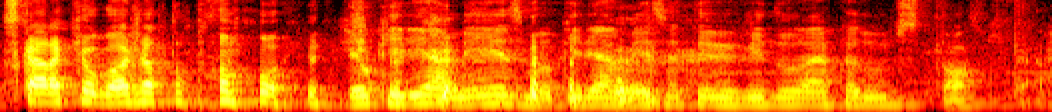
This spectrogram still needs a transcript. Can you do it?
Os caras que eu gosto já estão pra morrer. Eu queria mesmo, eu queria mesmo ter vivido na época do Woodstock, cara.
